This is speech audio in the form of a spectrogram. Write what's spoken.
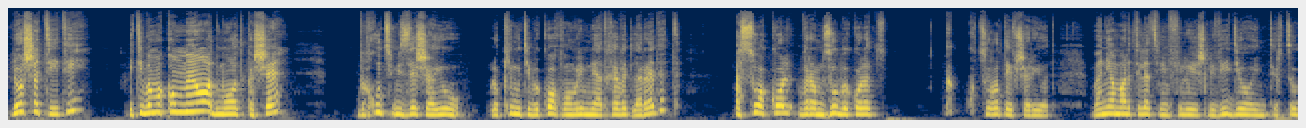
לא שתיתי, הייתי במקום מאוד מאוד קשה, וחוץ מזה שהיו לוקחים אותי בכוח ואומרים לי את חייבת לרדת, עשו הכל ורמזו בכל הצורות האפשריות. ואני אמרתי לעצמי, אפילו יש לי וידאו, אם תרצו,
